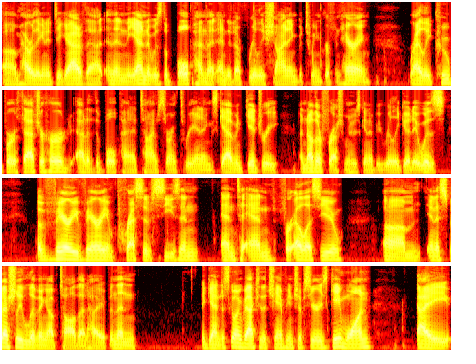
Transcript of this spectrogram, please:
Um, how are they going to dig out of that? And then in the end it was the bullpen that ended up really shining between griffin herring riley cooper thatcher hurd out of the bullpen at times throwing three innings gavin guidry another freshman who's going to be really good. It was a very very impressive season end to end for LSU, um, and especially living up to all that hype. And then again, just going back to the championship series, game one. I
